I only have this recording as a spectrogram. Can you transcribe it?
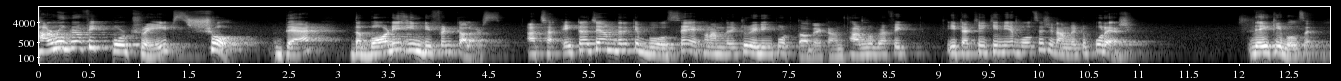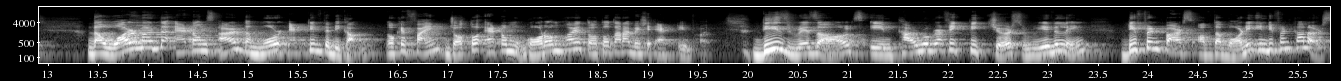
thermographic portraits show that the body in different colours আচ্ছা এটা যে আমাদেরকে বলছে, এখন আমাদের একটু রিডিং পড়তে হবে, কারণ থার্মোগ্রাফিক এটা কি কি নিয়ে বলছে, সেটা আমরা একটু পড়ে আসি। দেখি কি বলছে। The warmer the atoms are the more active they become okay fine যত অ্যাটম গরম হয়, তত তারা বেশি অ্যাক্টিভ হয়। These results in thermographic pictures revealing different parts of the body in different colours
